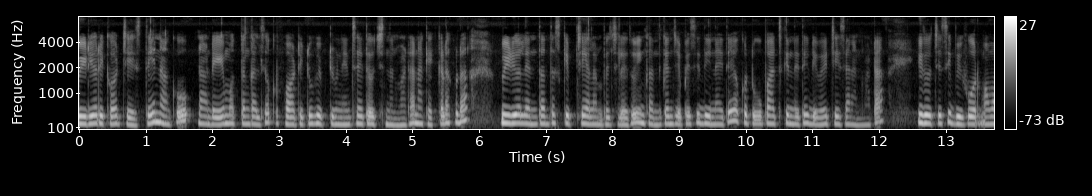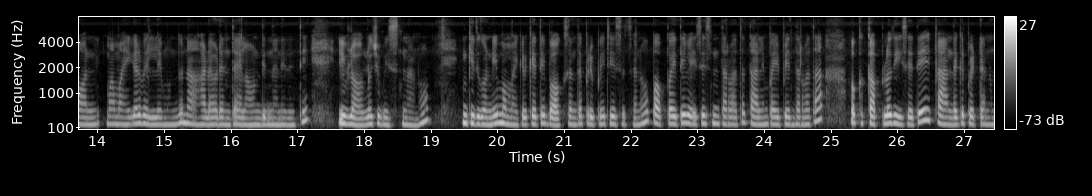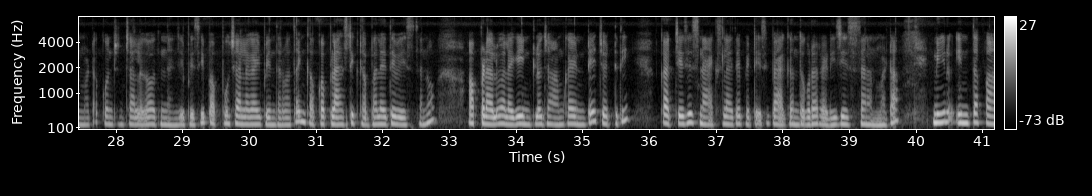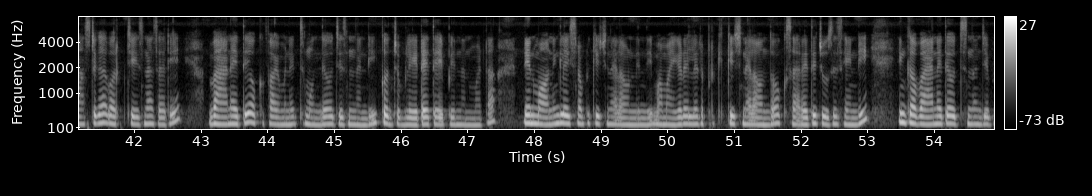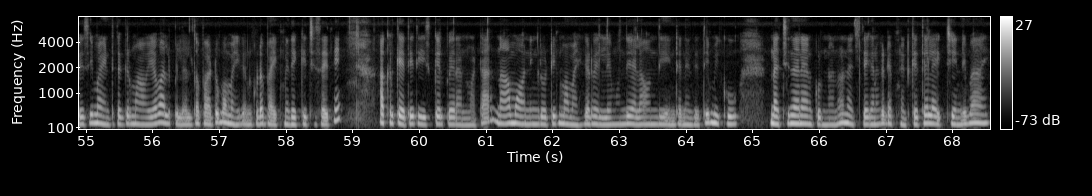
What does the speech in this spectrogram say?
వీడియో రికార్డ్ చేస్తే నాకు నా డే మొత్తం కలిసి ఒక ఫార్టీ టు ఫిఫ్టీ మినిట్స్ అయితే వచ్చిందనమాట. నాకు ఎక్కడ కూడా వీడియోలు ఎంతంత అంతా స్కిప్ చేయాలనిపించలేదు. ఇంక అందుకని చెప్పేసి దీన్ని అయితే ఒక టూ పార్ట్స్ కింద అయితే డివైడ్ చేశాను అనమాట ఇది వచ్చేసి బిఫోర్ మా మార్నింగ్ మా మహిగడ వెళ్ళే ముందు నా హడావిడంతా ఎలా ఉండింది అనేది అయితే ఈ వ్లాగ్లో చూపిస్తున్నాను. ఇంక ఇదిగోండి మా మహిగడికి అయితే బాక్స్ అంతా ప్రిపేర్ చేసేసాను. పప్పు అయితే వేసేసిన తర్వాత తాలింపు అయిపోయిన తర్వాత ఒక కప్లో తీసైతే ఫ్యాన్ దగ్గర పెట్టాను అనమాట కొంచెం చల్లగా అవుతుందని చెప్పేసి పప్పు చల్లగా అయిపోయిన తర్వాత ఇంకా ఒక ప్లాస్టిక్ డబ్బాలు అయితే వేస్తాను. అప్పడాలు అలాగే ఇంట్లో జామకాయ ఉంటే చెట్టుది కట్ చేసి స్నాక్స్లో అయితే పెట్టేసి బ్యాగ్ అంతా కూడా రెడీ చేసేసాను అనమాట నేను ఇంత ఫాస్ట్గా వర్క్ చేసినా సరే వ్యాన్ అయితే ఒక ఫైవ్ మినిట్స్ ముందే వచ్చేసిందండి. కొంచెం లేట్ అయితే అయిపోయిందనమాట. నేను మార్నింగ్ లేచినప్పుడు కిచెన్ ఎలా ఉండింది మా మైగడ వెళ్ళేటప్పటికి కిచెన్ ఎలా ఉందో ఒకసారి అయితే చూసేసేయండి. ఇంకా వ్యాన్ అయితే వచ్చిందని చెప్పేసి మా ఇంటి దగ్గర మావయ్య వాళ్ళ పిల్లలతో పాటు మా మహిగను కూడా బైక్ మీద ఎక్కించేసి అయితే అక్కడికైతే తీసుకెళ్ళిపోయారు అనమాట నా మార్నింగ్ రొటీన్ మా మహిగడ వెళ్ళే ముందు ఎలా ఉంది ఏంటి అనేది అయితే మీకు నచ్చిందని అనుకుంటున్నాను. నచ్చితే కనుక డెఫినెట్గా అయితే లైక్ చేయండి. బాయ్.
